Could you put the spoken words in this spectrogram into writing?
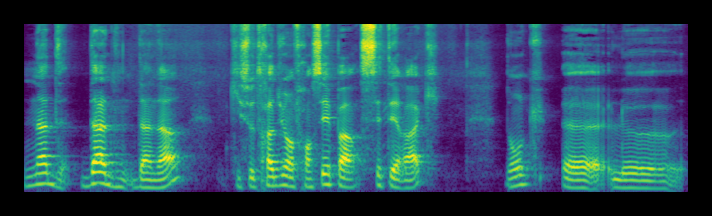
nadadana, qui se traduit en français par sétérac. Donc, euh, le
